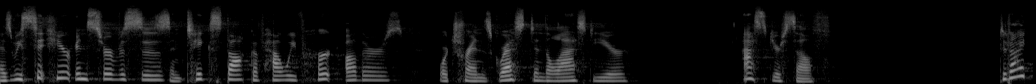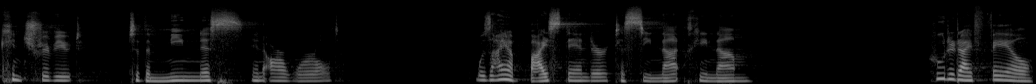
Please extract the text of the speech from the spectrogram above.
As we sit here in services and take stock of how we've hurt others or transgressed in the last year, ask yourself Did I contribute to the meanness in our world? Was I a bystander to Sinat Chinam? Who did I fail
